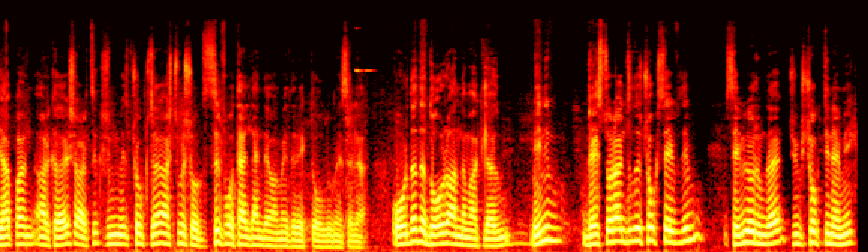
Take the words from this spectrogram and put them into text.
yapan arkadaş artık şimdi çok güzel aşçıbaşı oldu. Sırf otelden devam ederek de oldu mesela. Orada da doğru anlamak lazım. Benim restorancılığı çok sevdim. Seviyorum da çünkü çok dinamik.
